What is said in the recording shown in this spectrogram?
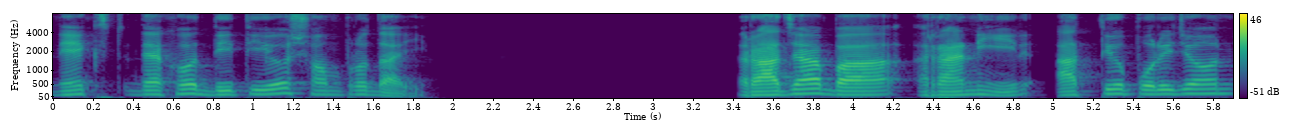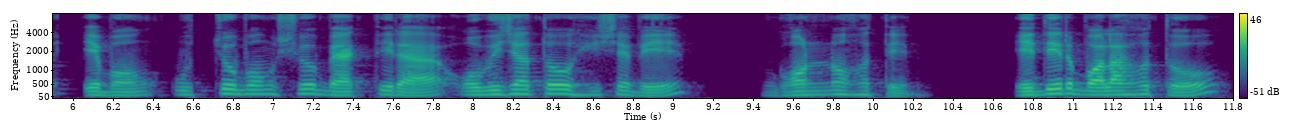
নেক্সট দেখো দ্বিতীয় সম্প্রদায়। রাজা বা রানীর আত্মীয় পরিজন এবং উচ্চবংশীয় ব্যক্তিরা অভিজাত হিসেবে গণ্য হতেন। এদের বলা হতো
